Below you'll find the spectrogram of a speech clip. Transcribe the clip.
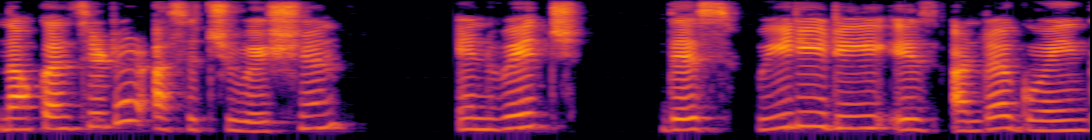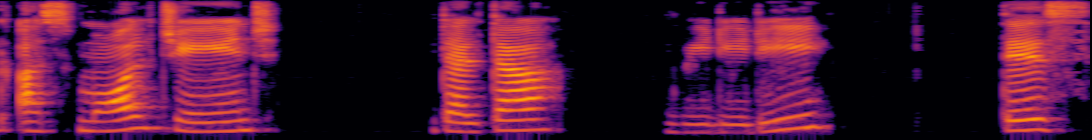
Now consider a situation in which this VDD is undergoing a small change delta VDD. This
